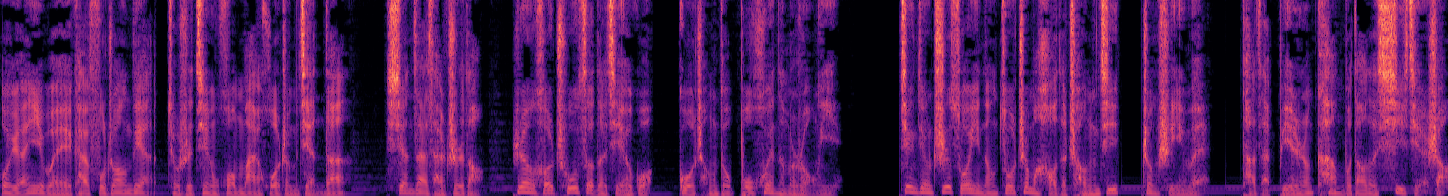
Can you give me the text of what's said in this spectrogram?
我原以为开服装店就是进货卖货这么简单，现在才知道，任何出色的结果过程都不会那么容易。静静之所以能做这么好的成绩，正是因为她在别人看不到的细节上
